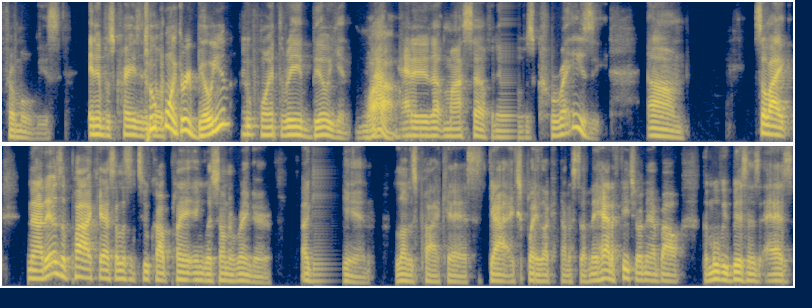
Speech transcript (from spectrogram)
for movies. And it was crazy. Two point three billion. 2.3 billion. Wow. I added it up myself and it was crazy. Um, so like now there's a podcast I listen to called Plain English on the Ringer. Again, love this podcast. Guy explains all kind of stuff. And they had a feature on there about the movie business as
